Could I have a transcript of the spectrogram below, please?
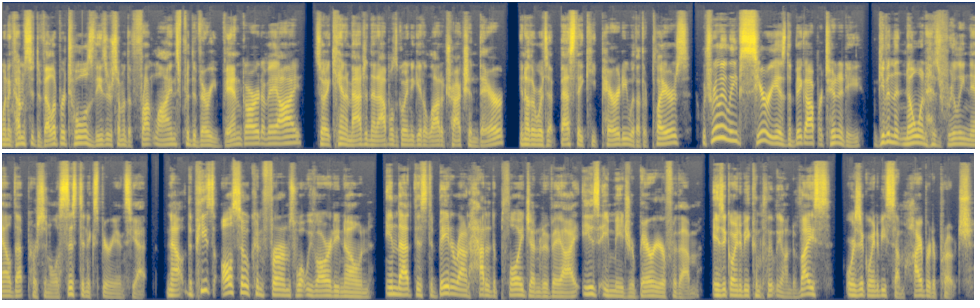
When it comes to developer tools, these are some of the front lines for the very vanguard of AI. So I can't imagine that Apple's going to get a lot of traction there. In other words, at best, they keep parity with other players, which really leaves Siri as the big opportunity, given that no one has really nailed that personal assistant experience yet. Now, the piece also confirms what we've already known in that this debate around how to deploy generative AI is a major barrier for them. Is it going to be completely on device? Or is it going to be some hybrid approach?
